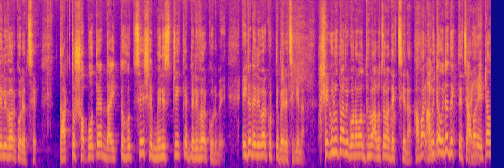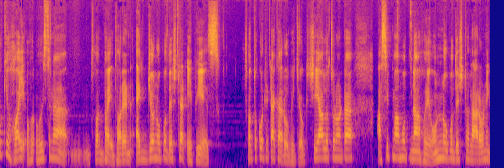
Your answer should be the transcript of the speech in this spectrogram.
ডেলিভার করেছে? তার তো শপথের দায়িত্ব হচ্ছে সে মিনিস্ট্রিকে ডেলিভার করবে। এইটা ডেলিভার করতে পেরেছে কিনা? সেগুলো তো আমি গণমাধ্যমে আলোচনা দেখছি না। আবার আমি তো ওইটা দেখতে চাই। আবার এটাও কি হয়? হয়েছে না ভাই? ধরেন একজন উপদেষ্টার এপিএস শত কোটি টাকার অভিযোগ। সেই আলোচনাটা আসিফ মাহমুদ না হয়ে অন্য উপদেষ্টা হলে আরও অনেক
